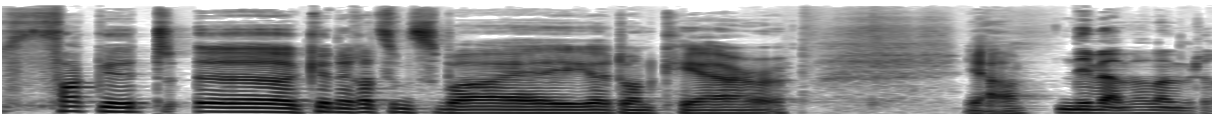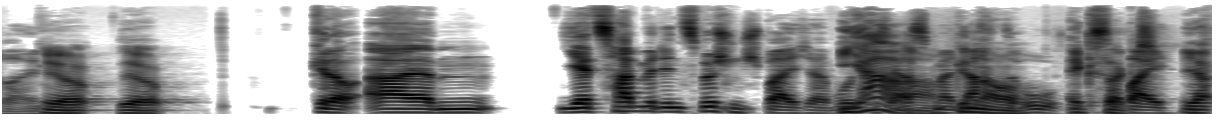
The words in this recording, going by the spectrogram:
fuck it, uh, Generation 2, I don't care. Ja. Nehmen wir einfach mal mit rein. Ja, ja. Genau, ähm, jetzt haben wir den Zwischenspeicher, wo ja, ich erstmal genau, dachte, oh, exakt. vorbei. Ja.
